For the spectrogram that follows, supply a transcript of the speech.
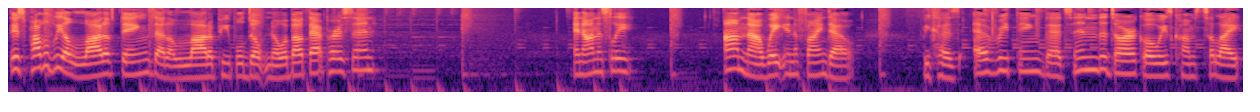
there's probably a lot of things that a lot of people don't know about that person. And honestly, I'm not waiting to find out because everything that's in the dark always comes to light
